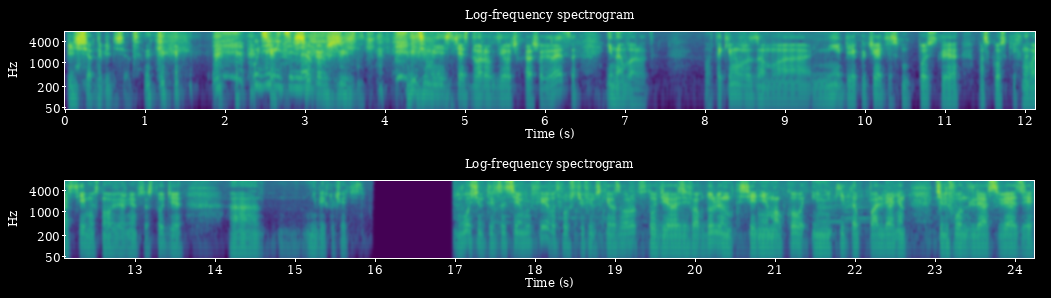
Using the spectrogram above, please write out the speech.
50 на 50. Удивительно. Все как жизнь. Видимо, есть часть дворов, где очень хорошо убирается, и наоборот. Вот таким образом, а, не переключайтесь после московских новостей, мы снова вернемся в студию. А, не переключайтесь. 8.37 в Уфе. Вы слушаете «Уфимский разворот» в студии Разиф Абдулин, Ксения Малкова и Никита Полянин. Телефон для связи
